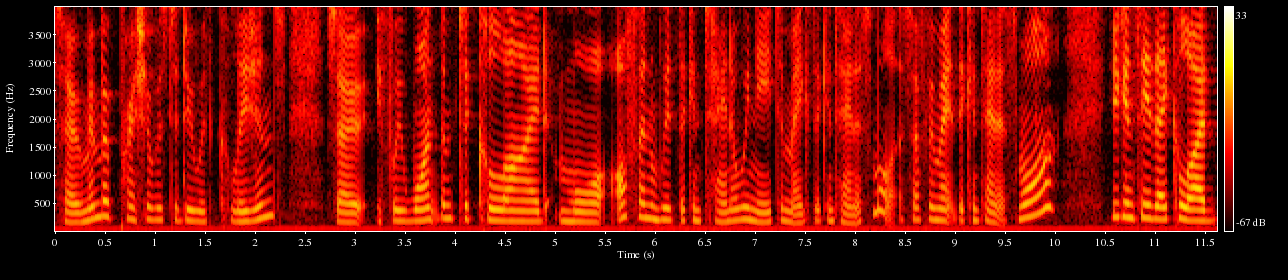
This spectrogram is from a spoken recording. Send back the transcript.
So remember pressure was to do with collisions. So if we want them to collide more often with the container, we need to make the container smaller. So if we make the container smaller, you can see they collide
